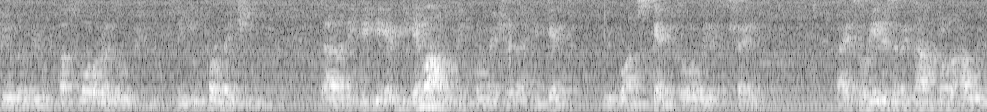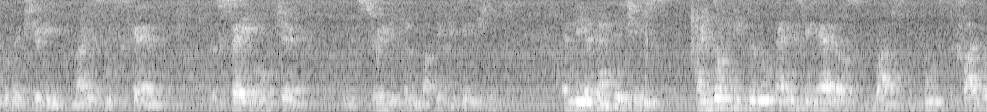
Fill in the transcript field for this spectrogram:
field of view, but smaller resolution. The information, uh, the, the, the amount of information that I can get with one scan is always the same. Right? So here is an example of how we could actually nicely scan the same object with three different magnifications. And the advantage is I don't need to do anything else but to put the fiber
